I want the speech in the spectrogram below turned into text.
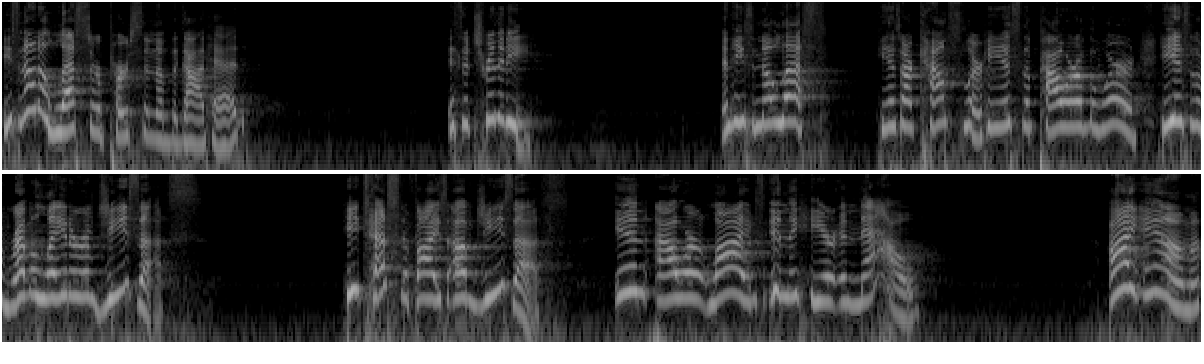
He's not a lesser person of the Godhead. It's a Trinity. And he's no less. He is our counselor. He is the power of the Word. He is the revelator of Jesus. He testifies of Jesus in our lives in the here and now. I am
